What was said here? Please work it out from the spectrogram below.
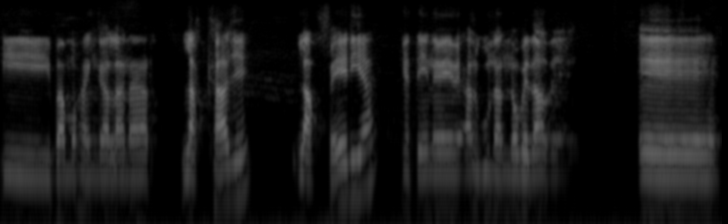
y vamos a engalanar las calles, la feria, que tiene algunas novedades eh,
